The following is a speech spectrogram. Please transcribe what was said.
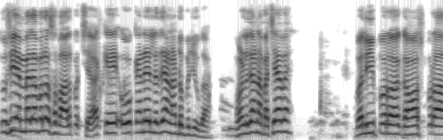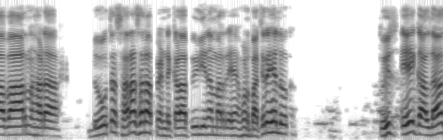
ਤੁਸੀਂ ਐਮਐਲਏ ਵੱਲੋਂ ਸਵਾਲ ਪੁੱਛਿਆ ਕਿ ਉਹ ਕਹਿੰਦੇ ਲੁਧਿਆਣਾ ਡੁੱਬ ਜੂਗਾ। ਹੁਣ ਲੁਧਿਆਣਾ ਬਚਿਆ ਵਾ? ਬਲੀਪੁਰ ਗੌਸਪੁਰਾ ਵਾਰਨਹਾੜਾ। ਲੋਕ ਤਾਂ ਸਾਰਾ ਸਾਰਾ ਪਿੰਡ ਕਾਲਾ ਪੀਲੀ ਨਾਲ ਮਰ ਰਿਹਾ ਹੁਣ ਬਚ ਰਹੇ ਲੋਕ? ਤੁਸੀਂ ਇਹ ਗੱਲ ਦਾ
